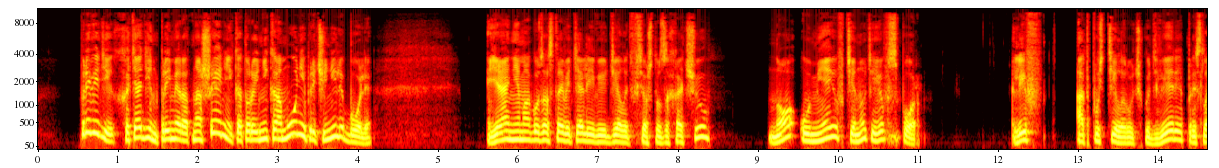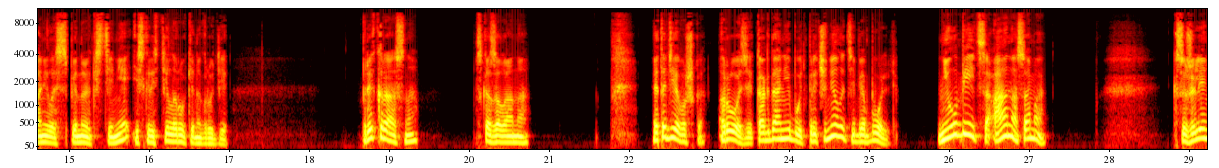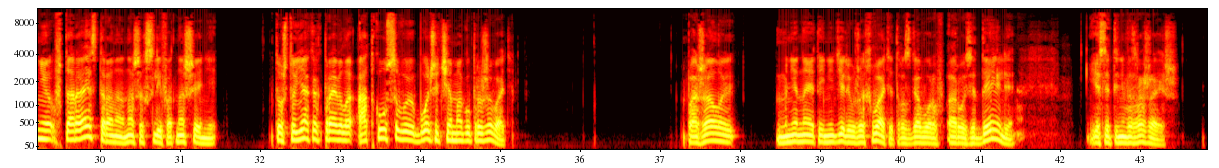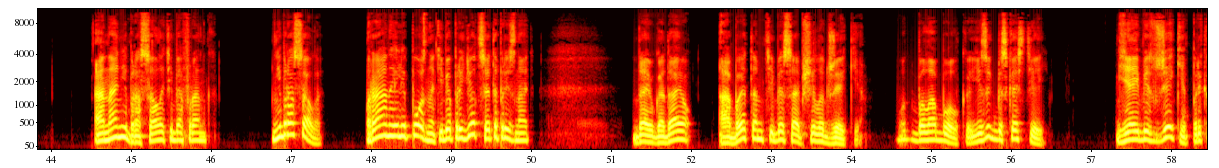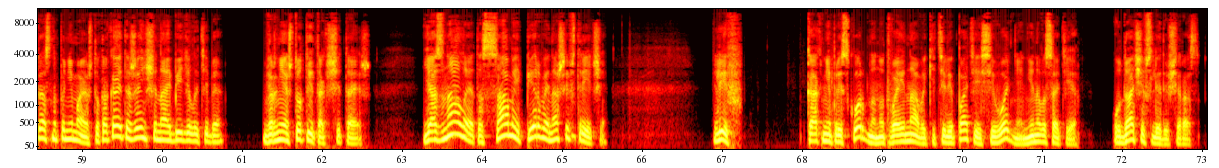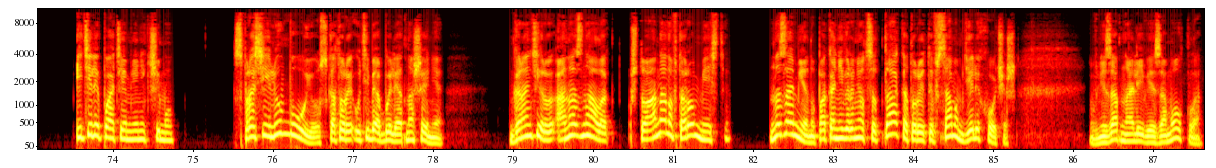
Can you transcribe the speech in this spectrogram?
Приведи хоть один пример отношений, которые никому не причинили боли». Я не могу заставить Оливию делать все, что захочу, но умею втянуть ее в спор. Лив отпустила ручку двери, прислонилась спиной к стене и скрестила руки на груди. «Прекрасно», — сказала она. «Эта девушка, Рози, когда-нибудь причиняла тебе боль? Не убийца, а она сама». К сожалению, вторая сторона наших слив отношений — то, что я, как правило, откусываю больше, чем могу проживать. Пожалуй, мне на этой неделе уже хватит разговоров о Розе Дейли, если ты не возражаешь. Она не бросала тебя, Фрэнк. Не бросала. Рано или поздно тебе придется это признать. Дай угадаю, об этом тебе сообщила Джеки. Вот балаболка, язык без костей. Я и без Джеки прекрасно понимаю, что какая-то женщина обидела тебя. Вернее, что ты так считаешь. Я знала это с самой первой нашей встречи. Лив, как ни прискорбно, но твои навыки телепатии сегодня не на высоте. Удачи в следующий раз. И телепатия мне ни к чему. Спроси любую, с которой у тебя были отношения. Гарантирую, она знала, что она на втором месте. На замену, пока не вернется та, которую ты в самом деле хочешь. Внезапно Оливия замолкла.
